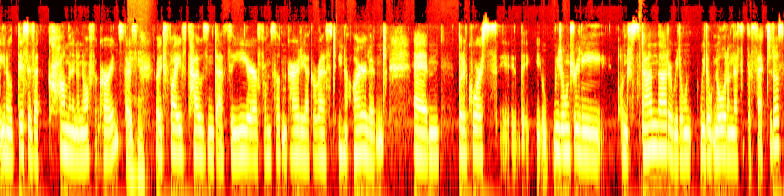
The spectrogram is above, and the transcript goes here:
you know this is a common enough occurrence. There's about five thousand deaths a year from sudden cardiac arrest in Ireland, um, but of course eh, we don't really understand that or we don't we don't know it unless it's affected us.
